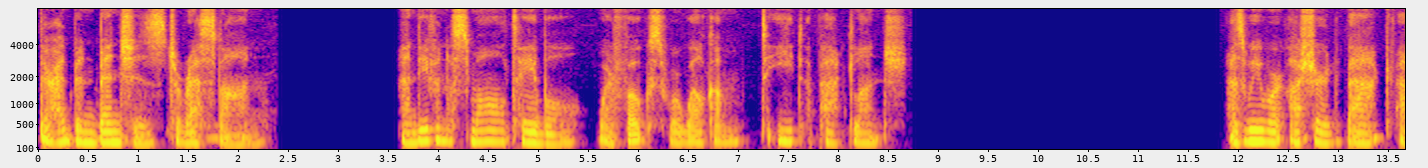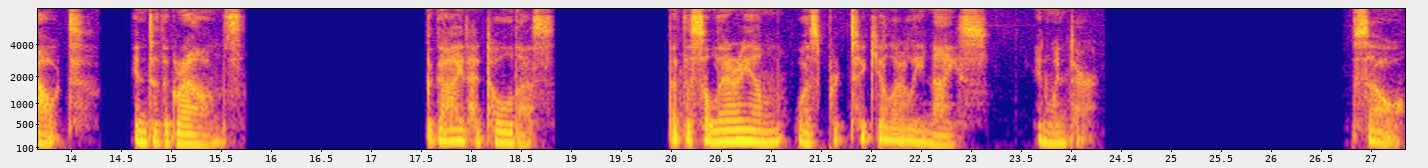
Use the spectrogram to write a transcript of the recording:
There had been benches to rest on, and even a small table where folks were welcome to eat a packed lunch. As we were ushered back out into the grounds, the guide had told us that the solarium was particularly nice in winter. So,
